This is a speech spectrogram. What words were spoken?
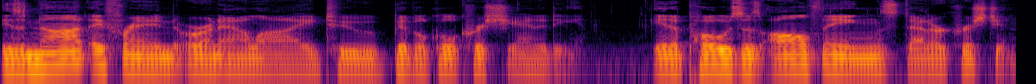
is not a friend or an ally to biblical Christianity. It opposes all things that are Christian.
